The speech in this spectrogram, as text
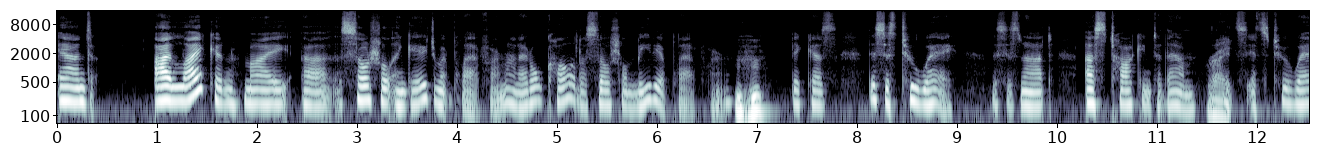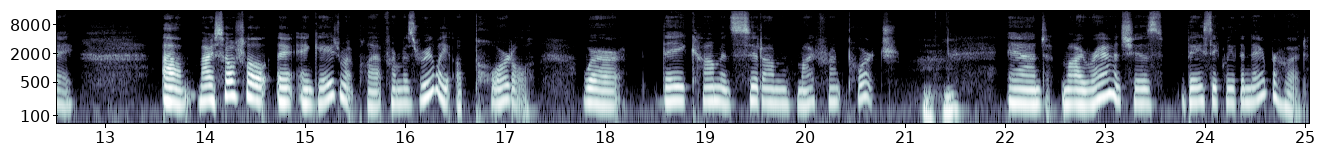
And I liken my uh, social engagement platform, and I don't call it a social media platform because this is two way. This is not us talking to them. Right. It's it's two way. Um, my social e- engagement platform is really a portal where they come and sit on my front porch. And my ranch is basically the neighborhood.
